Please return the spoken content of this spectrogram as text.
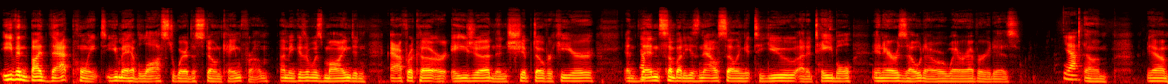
even by that point, you may have lost where the stone came from. I mean, because it was mined in Africa or Asia and then shipped over here. And then somebody is now selling it to you at a table in Arizona or wherever it is. Yeah. Um, yeah,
